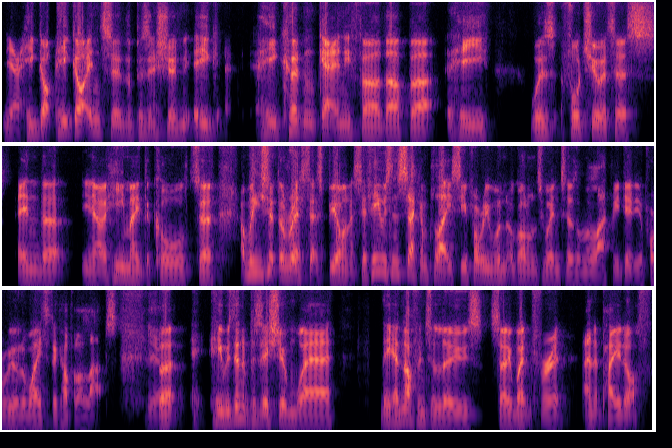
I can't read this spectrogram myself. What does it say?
yeah, he got he got into the position. He he couldn't get any further, but he was fortuitous in that you know he made the call to. I mean, he took the risk. Let's be honest. If he was in second place, he probably wouldn't have gone on to Inters on the lap he did. He probably would have waited a couple of laps. Yeah. But he was in a position where they had nothing to lose, so he went for it, and it paid off.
